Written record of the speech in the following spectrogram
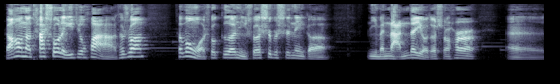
然后呢，他说了一句话啊，他说他问我说：“哥，你说是不是那个你们男的有的时候，呃？”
